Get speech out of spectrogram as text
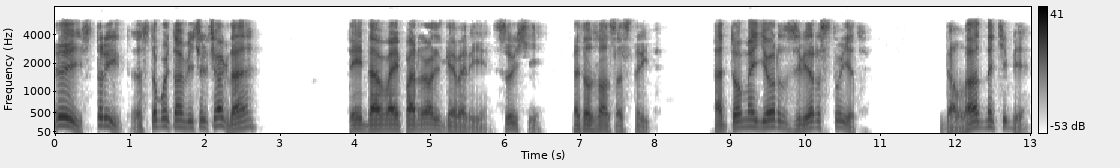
Эй, Стрит, а с тобой там весельчак, да? — Ты давай пароль говори, Суси, — отозвался Стрит. — А то майор зверствует. — Да ладно тебе.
